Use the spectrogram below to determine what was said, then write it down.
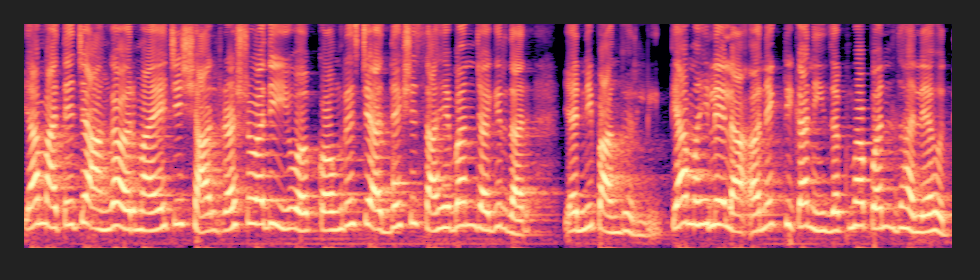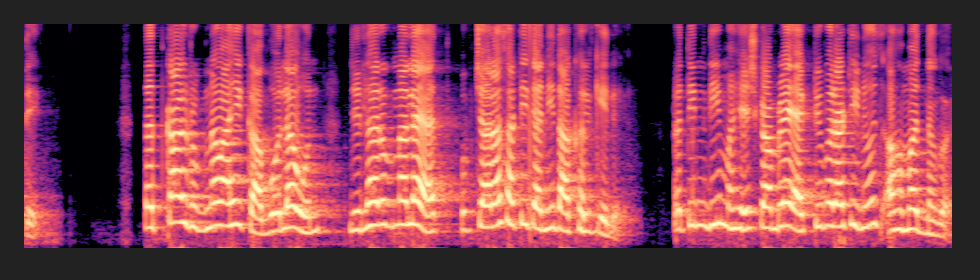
या मातेच्या अंगावर मायेची शाल राष्ट्रवादी युवक काँग्रेसचे अध्यक्ष साहेबान जागीरदार यांनी पांघरली त्या महिलेला अनेक ठिकाणी जखमा पण झाले होते. तत्काळ रुग्णवाहिका बोलावून जिल्हा रुग्णालयात उपचारासाठी त्यांनी दाखल केले. प्रतिनिधी Mahesh Kamble Active Marathi news Ahmednagar.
